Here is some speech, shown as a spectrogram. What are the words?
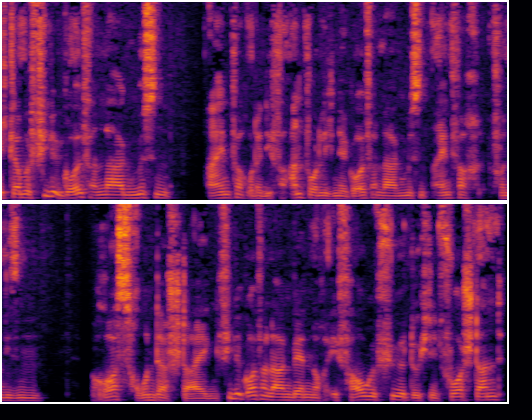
Ich glaube, viele Golfanlagen müssen einfach oder die Verantwortlichen der Golfanlagen müssen einfach von diesem Ross runtersteigen. Viele Golfanlagen werden noch EV geführt durch den Vorstand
